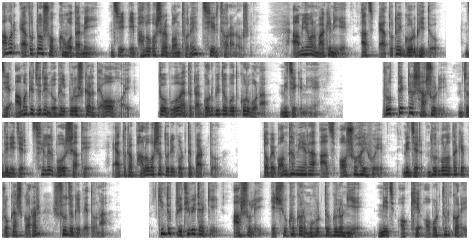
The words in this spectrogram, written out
আমার এতটাও সক্ষমতা নেই যে এই ভালোবাসার বন্ধনে ছির ধরানোর। আমি আমার মাকে নিয়ে আজ এতটাই গর্বিত যে আমাকে যদি নোবেল পুরস্কার দেওয়াও হয়, তবুও এতটা গর্বিত বোধ করব না নিজেকে নিয়ে। প্রত্যেকটা শাশুড়ি যদি নিজের ছেলের বউর সাথে এতটা ভালোবাসা তৈরি করতে পারত, তবে বন্ধা মেয়েরা আজ অসহায় হয়ে নিজের দুর্বলতাকে প্রকাশ করার সুযোগই পেত না। কিন্তু পৃথিবীটা কি আসলেই এই সুখকর মুহূর্তগুলো নিয়ে নিজ অক্ষে অবর্তন করে?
